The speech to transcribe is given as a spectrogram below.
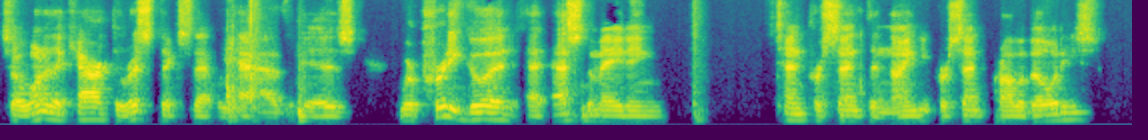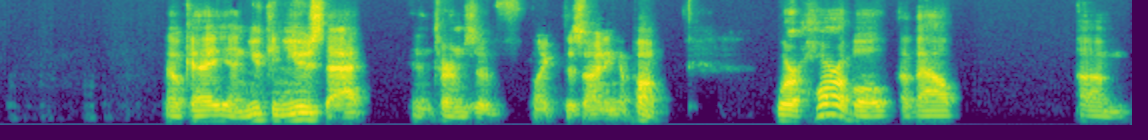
So, one of the characteristics that we have is we're pretty good at estimating 10% and 90% probabilities. Okay. And you can use that in terms of like designing a pump. We're horrible about um,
